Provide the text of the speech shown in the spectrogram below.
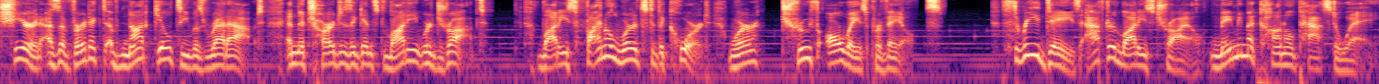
cheered as a verdict of not guilty was read out, and the charges against Lottie were dropped. Lottie's final words to the court were, truth always prevails. Three days after Lottie's trial, Mamie McConnell passed away.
